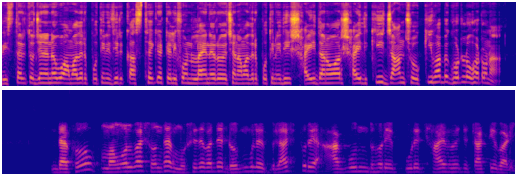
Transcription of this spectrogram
বিস্তারিত জেনে নেব আমাদের প্রতিনিধির কাছ থেকে। টেলিফোন লাইনে রয়েছেন আমাদের প্রতিনিধি সাইদ আনোয়ার। সাইদ কি জানছো? কীভাবে ঘটলো ঘটনা? দেখো, মঙ্গলবার সন্ধ্যায় মুর্শিদাবাদের ডোমগুলের বিলাসপুরে আগুন ধরে পুড়ে ছাই হয়েছে চারটি বাড়ি।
